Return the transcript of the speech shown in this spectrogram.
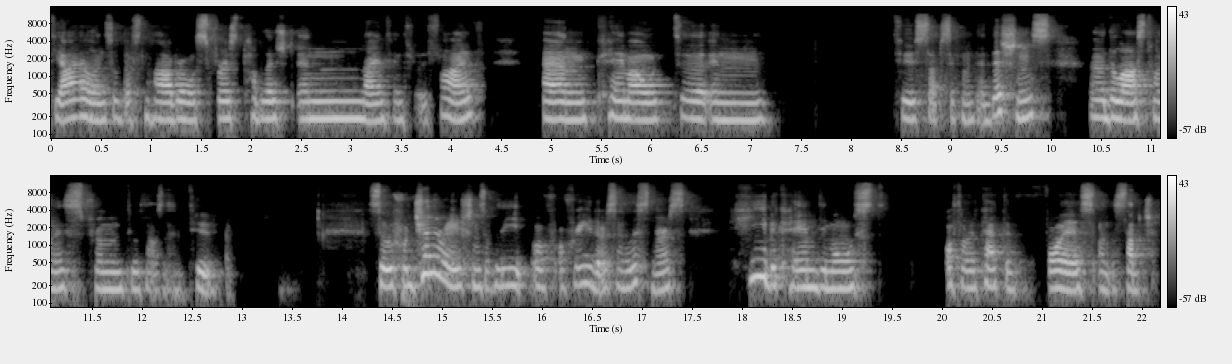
The Islands of Boston Harbor, was first published in 1935 and came out uh, in two subsequent editions. Uh, the last one is from 2002. So for generations of, of, of readers and listeners, he became the most authoritative voice on the subject.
